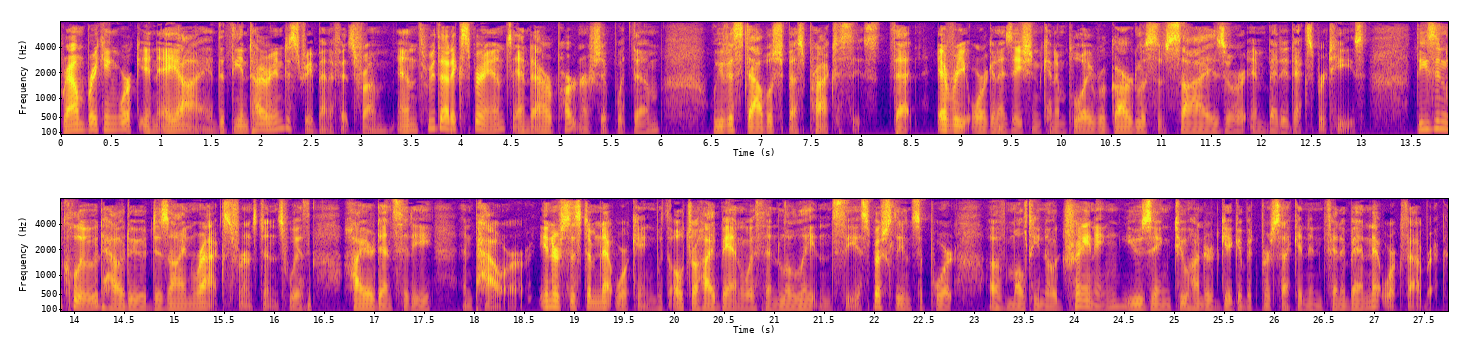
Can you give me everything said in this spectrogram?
groundbreaking work in AI that the entire industry benefits from. And through that experience and our partnership with them, we've established best practices that every organization can employ regardless of size or embedded expertise. These include how to design racks, for instance, with higher density and power, inter-system networking with ultra high bandwidth and low latency, especially in support of multi node training using 200 gigabit per second InfiniBand network fabric,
